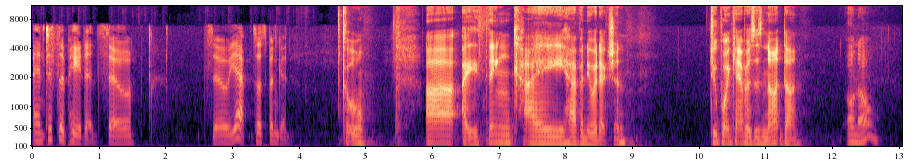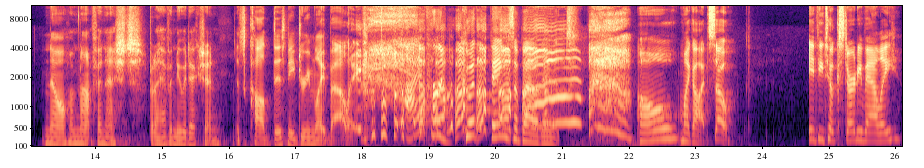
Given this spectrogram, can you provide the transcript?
anticipated. So so yeah, so it's been good. Cool. Uh, I think I have a new addiction. Two Point Campus is not done. Oh no. No, I'm not finished, but I have a new addiction. It's called Disney Dreamlight Valley. I've heard good things about it. oh my god. So, if you took Stardew Valley,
